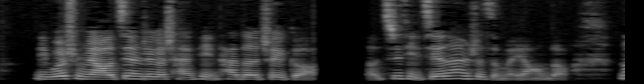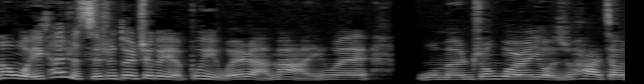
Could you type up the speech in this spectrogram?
你为什么要建这个产品，它的这个呃具体阶段是怎么样的？那我一开始其实对这个也不以为然嘛，因为我们中国人有句话叫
